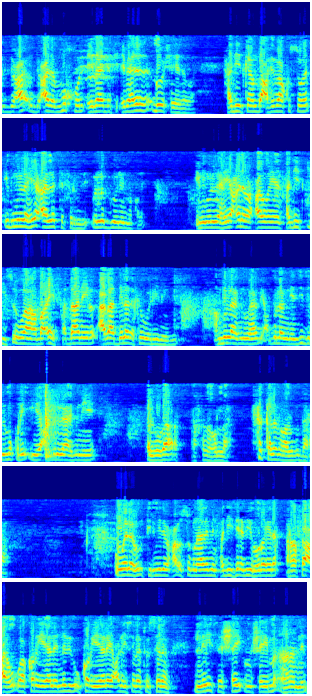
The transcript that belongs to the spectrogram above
adducaau ducada muqu lcibaadati cibaadada dhuuxeeda waa. Xadiidkan dacfi baa ku sugan. Ibnulahyaca la tafaruday oo la gooni noqday ibnulahyacana waxaa weyaan xadiidkiisu waa daciif. Haddaanay cabaadilada ka warinaynin. Cabdullahi bn wahaab iyo cabdullahi bn yaziid almuqri iyo cabdullahi bni almubaarak raximah llah rag kalena waa lagu daraa. Walahu tirmidi waxaa usugnaaday min xadiidi abi hurayra rafacahu waa kor yeelay nabiga uu kor yeelay calayhi salaatu wasalaam laysa shay-un shay ma ahaanin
